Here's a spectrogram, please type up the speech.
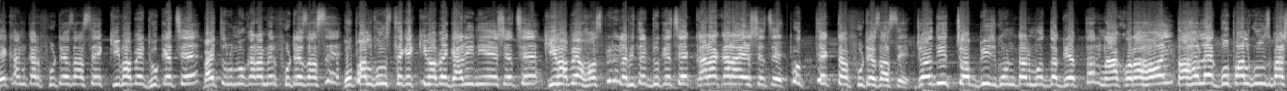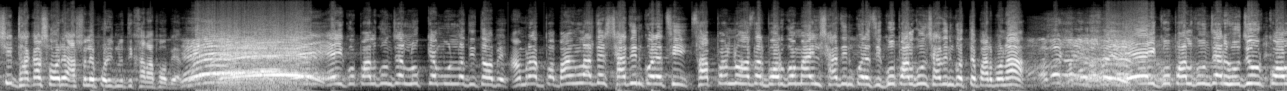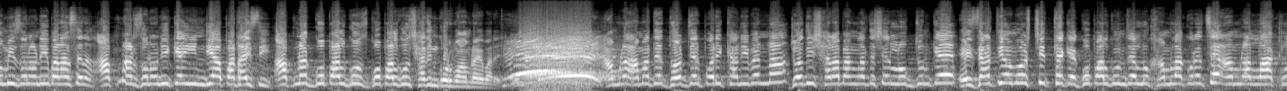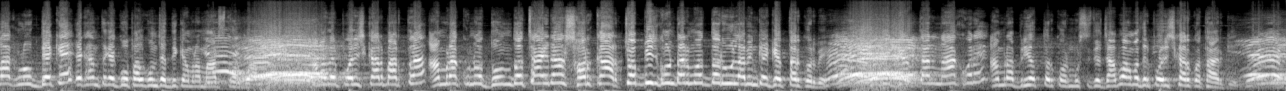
এখানকার ফুটেজ আছে কীভাবে ঢুকেছে বাইতুল মোকারামের ফুটেজ আছে গোপালগঞ্জ থেকে কীভাবে গাড়ি নিয়ে এসেছে কীভাবে হসপিটালের ভিতরে ঢুকেছে কারা কারা এসেছে প্রত্যেকটা ফুটেজ আছে। যদি চব্বিশ ঘণ্টার মধ্যে গ্রেপ্তার না করা হয় তাহলে গোপালগঞ্জবাসীর ঢাকা শহরে আসলে পরিণতি খারাপ হবে। এই- গোপালগঞ্জের লোককে মূল্য দিতে হবে। আমরা বাংলাদেশ স্বাধীন করেছি ছাপ্পান্ন হাজার বর্গ মাইল স্বাধীন করেছি গোপালগঞ্জ স্বাধীন করতে পারব না। এই গোপালগঞ্জের হুজুর কৌমি জননী বানাচ্ছেন আপনার জননীকে ইন্ডিয়া পাঠাইছি আপনার গোপালগঞ্জ গোপালগঞ্জ স্বাধীন করব আমরা এবারে। আমরা আমাদের ধৈর্যের পরীক্ষা নিবেন না। যদি সারা বাংলাদেশের লোকজনকে এই জাতীয় মসজিদ থেকে গোপালগঞ্জের লোক হামলা করেছে আমরা লাখ লাখ লোক ডেকে এখান থেকে গোপালগঞ্জের দিকে আমরা মার্চ করব। আমাদের পরিষ্কার বার্তা আমরা কোনো দ্বন্দ্ব চাই না সরকার চব্বিশ ঘণ্টার মধ্যে রুল আমিনকে গ্রেপ্তার করবে। গ্রেপ্তার না করে আমরা বৃহত্তর কর্মসূচিতে যাব আমাদের পরিষ্কার কথা আর কি।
